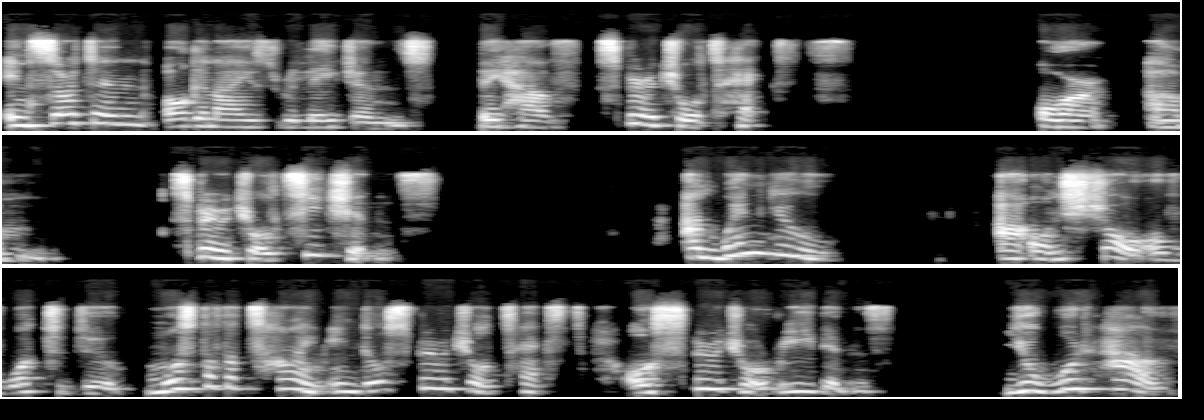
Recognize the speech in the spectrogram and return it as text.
In certain organized religions, they have spiritual texts or um, spiritual teachings. And when you are unsure of what to do, most of the time in those spiritual texts or spiritual readings, you would have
